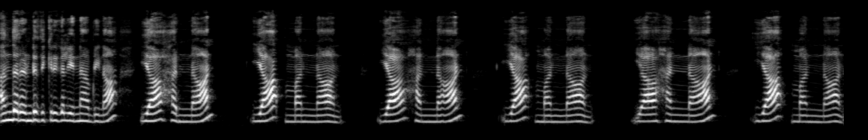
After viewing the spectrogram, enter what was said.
அந்த ரெண்டு திக்கிரிகள் என்ன அப்படின்னா யா ஹன்னான் யா மன்னான். யா ஹன்னான் யா மன்னான். யா ஹன்னான் யா மன்னான்.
